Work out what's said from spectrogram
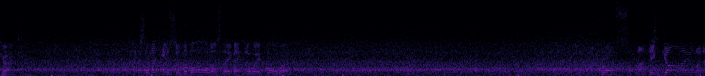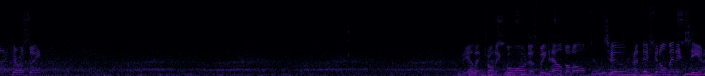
Kirk. Excellent use of the ball as they make their way forward. Cross lacking guile and accuracy. The electronic board has been held aloft. Two additional minutes here.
